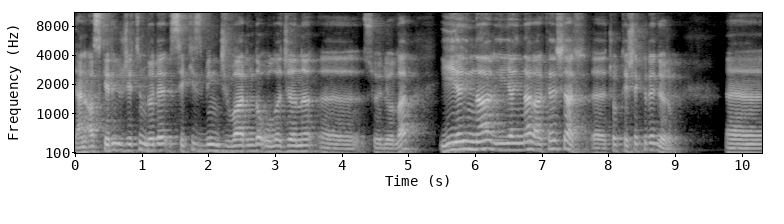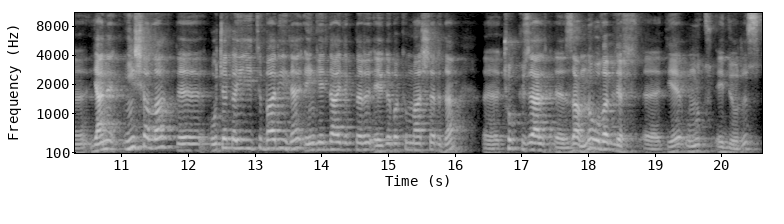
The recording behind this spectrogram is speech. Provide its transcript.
Yani askeri ücretin böyle 8 bin civarında olacağını e, söylüyorlar. İyi yayınlar, iyi yayınlar arkadaşlar. E, çok teşekkür ediyorum. E, yani inşallah e, Ocak ayı itibariyle engelli aylıkları, evde bakım maaşları da e, çok güzel e, zamlı olabilir e, diye umut ediyoruz.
